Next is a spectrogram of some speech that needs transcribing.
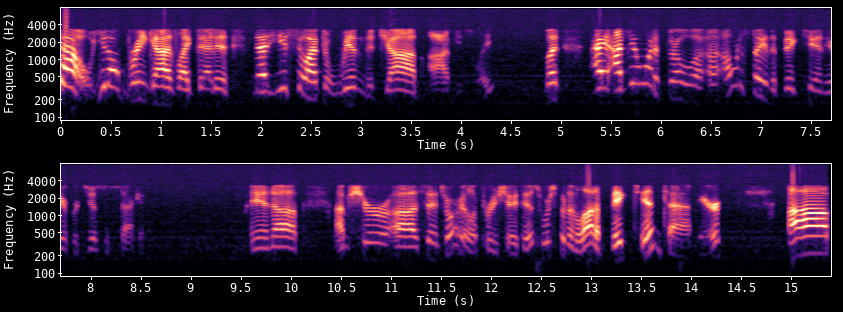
No, you don't bring guys like that in. Now, you still have to win the job, obviously. But I, I do want to throw. Uh, I want to stay in the Big Ten here for just a second, and uh, I'm sure uh, Santori will appreciate this. We're spending a lot of Big Ten time here. Uh,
